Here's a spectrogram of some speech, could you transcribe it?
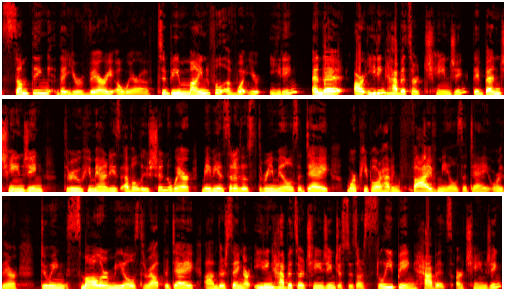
something that you're very aware of, to be mindful of what you're eating and that our eating habits are changing. They've been changing through humanity's evolution where maybe instead of those three meals a day, more people are having five meals a day or they're doing smaller meals throughout the day. Um, they're saying our eating habits are changing just as our sleeping habits are changing,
